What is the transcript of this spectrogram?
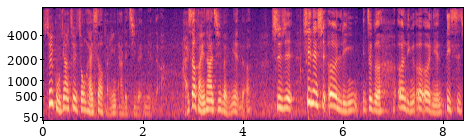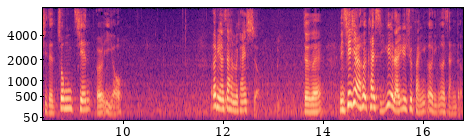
所以股价最终还是要反映它的基本面的，还是要反映它的基本面的，是不是？现在是二零这个二零二二年第四季的中间而已哦，二零二三还没开始哦，对不对？你接下来会开始越来越去反映二零二三的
